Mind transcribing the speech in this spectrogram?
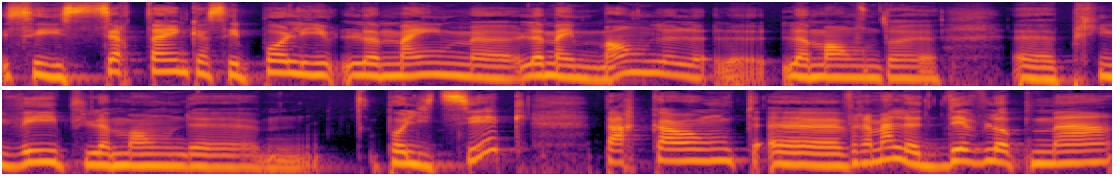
c'est certain que c'est pas le, même, le même monde, le, monde privé et puis le monde politique. Par contre, vraiment, le développement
